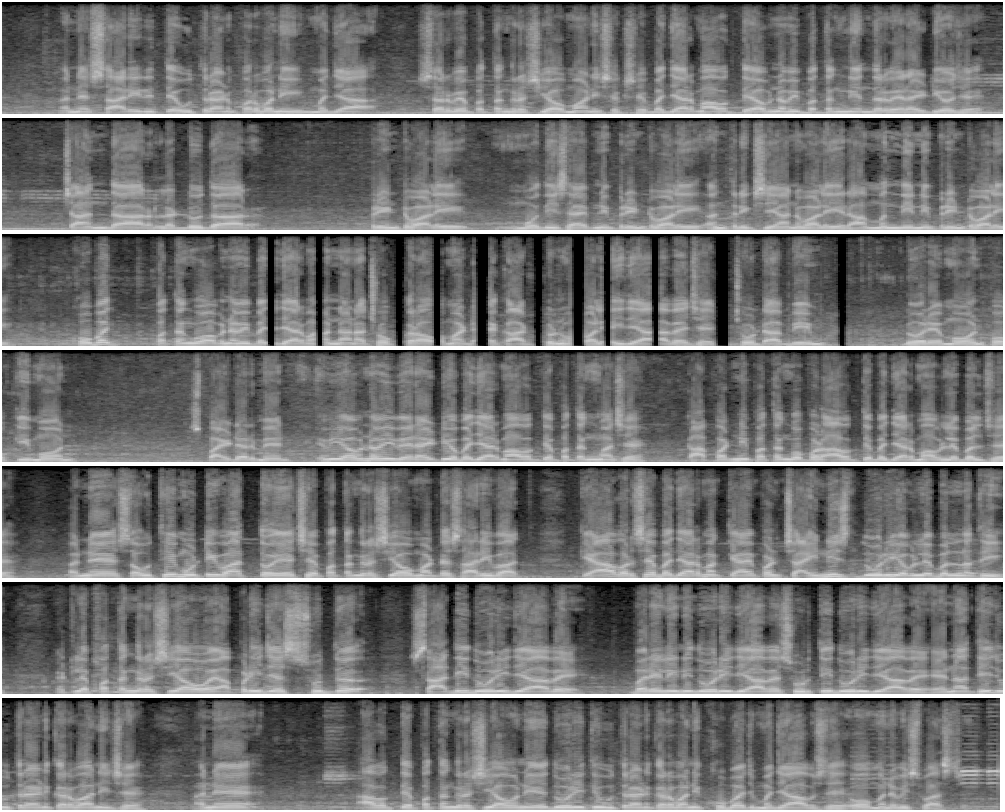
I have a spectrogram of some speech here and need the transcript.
અને સારી રીતે ઉત્તરાયણ પર્વની મજા સર્વે પતંગ રશિયાઓ માણી શકશે. બજારમાં આ વખતે અવનવી પતંગની અંદર વેરાયટીઓ છે. ચાંદદાર લડ્ડુદાર, પ્રિન્ટવાળી, મોદી સાહેબની પ્રિન્ટવાળી, અંતરિક્ષ યાનવાળી, રામ મંદિરની પ્રિન્ટવાળી. ખૂબ જ પતંગો અવનવી બજારમાં નાના છોકરાઓ માટે કાર્ટૂનવાળી જે આવે છે, Chhota Bheem, Doraemon, Pokemon Spiderman એવી અવનવી વેરાયટીઓ બજારમાં આ વખતે પતંગમાં છે. કાપડની પતંગો પણ આ વખતે બજારમાં અવેલેબલ છે. અને સૌથી મોટી વાત તો એ છે પતંગ રશિયાઓ માટે સારી વાત કે આ વર્ષે બજારમાં ક્યાંય પણ ચાઇનીઝ દોરી અવેલેબલ નથી. એટલે પતંગ રશિયાઓએ આપણી જે શુદ્ધ સાદી દોરી જે આવે, બરેલીની દોરી જે આવે, સુરતી દોરી જે આવે, એનાથી જ ઉત્તરાયણ કરવાની છે. અને આ વખતે પતંગ રશિયાઓને એ દોરીથી ઉત્તરાયણ કરવાની ખૂબ જ મજા આવશે. એવો મને વિશ્વાસ છે.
